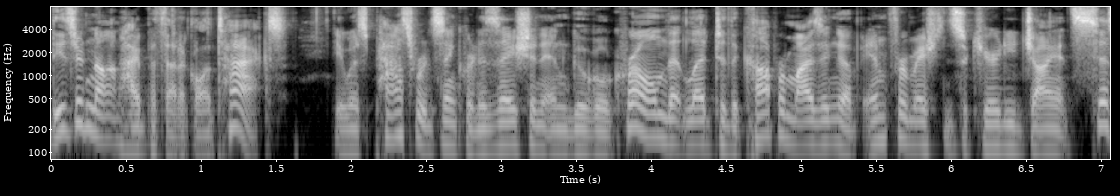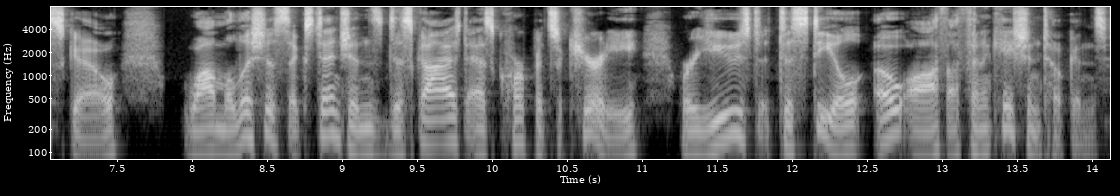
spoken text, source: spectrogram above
These are not hypothetical attacks. It was password synchronization in Google Chrome that led to the compromising of information security giant Cisco, while malicious extensions disguised as corporate security were used to steal OAuth authentication tokens.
